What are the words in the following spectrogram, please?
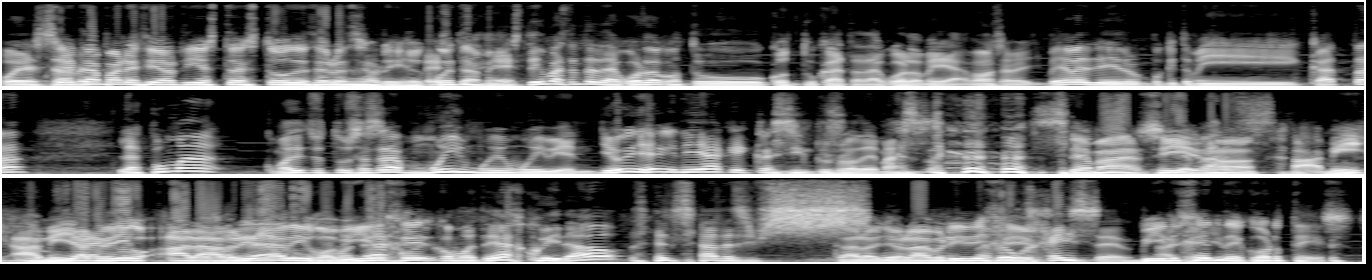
Pues ¿qué te ver- ha parecido a ti esta Stout de Cervezas Origen? Estoy- Cuéntame. Estoy, bastante de acuerdo con tu, con tu cata, de acuerdo. Mira, vamos a ver. Voy a leer un poquito mi cata. La espuma, como has dicho tú, Sasa, muy, muy, muy bien. Yo diría que casi incluso de más. de más, sí. de no. más. A mí, a mí ya te digo, al abrirla te- digo, como te has virgen. como te has cuidado, haces- Claro, yo la abrí y dije, un virgen aquello. de cortes.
